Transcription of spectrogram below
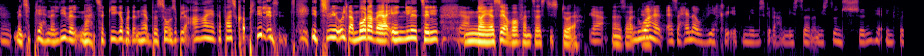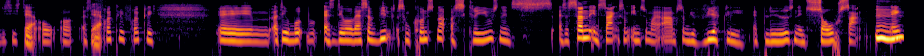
Mm. Men så bliver han alligevel, når han så kigger på den her person, så bliver ah, jeg kan faktisk godt blive lidt i, i tvivl. Der må der være engle til, ja. Når jeg ser, hvor fantastisk du er. ja. Altså, Og nu ja. er han, altså han er jo virkelig et menneske, der har mistet, han har mistet en søn her inden for de sidste Ja. år, og altså ja. frygtelig, frygtelig. Øhm, og det, må, altså det må være så vildt som kunstner at skrive sådan en, altså sådan en sang som Into My Arms, som jo virkelig er blevet sådan en sovsang mm. ikke?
